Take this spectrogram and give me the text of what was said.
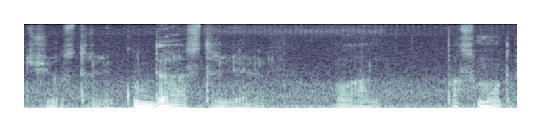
Чего стреляют? Куда стреляют? Ладно, посмотрим.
